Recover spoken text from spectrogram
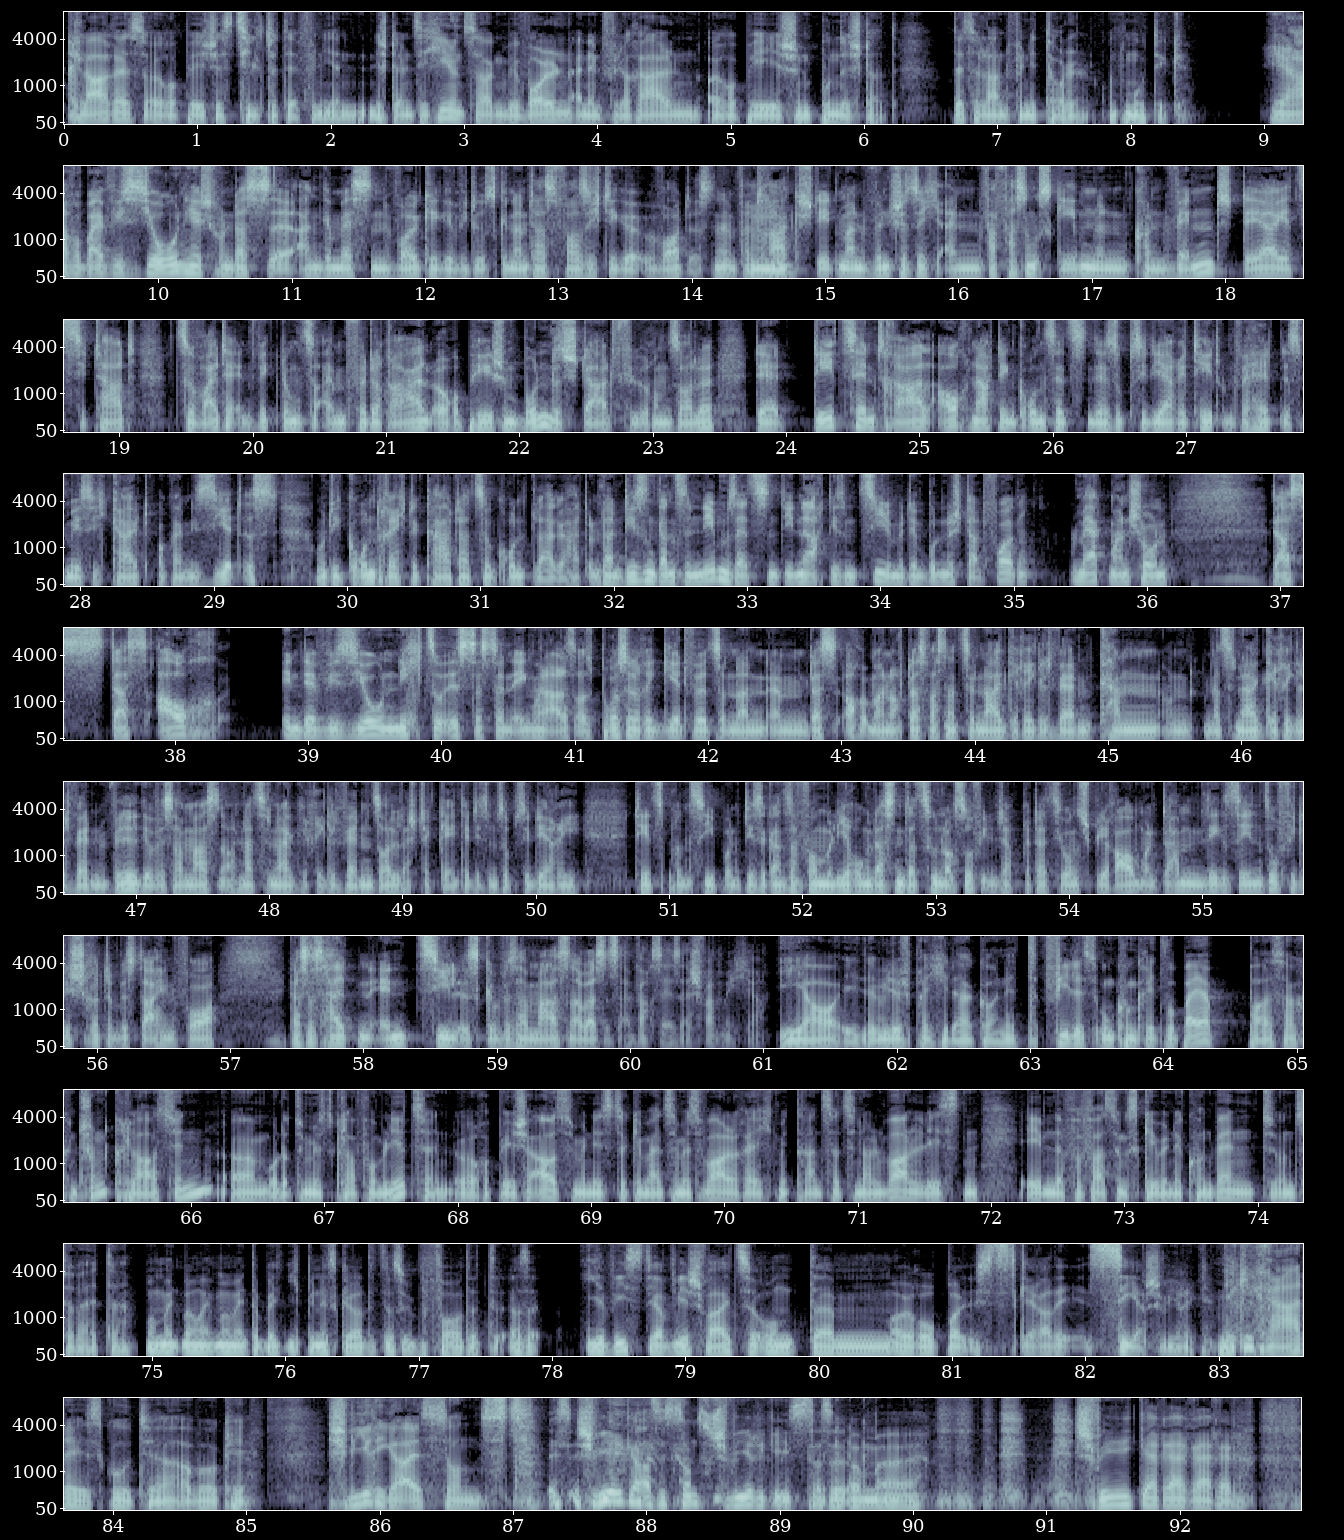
klares europäisches Ziel zu definieren. Die stellen sich hin und sagen, wir wollen einen föderalen europäischen Bundesstaat. Das Land finde ich toll und mutig. Ja, wobei Vision hier schon das äh, angemessen wolkige, wie du es genannt hast, vorsichtige Wort ist. Ne? Im Vertrag mhm. steht, man wünsche sich einen verfassungsgebenden Konvent, der jetzt Zitat zur Weiterentwicklung zu einem föderalen europäischen Bundesstaat führen solle, der dezentral auch nach den Grundsätzen der Subsidiarität und Verhältnismäßigkeit organisiert ist und die Grundrechtecharta zur Grundlage hat. Und an diesen ganzen Nebensätzen, die nach diesem Ziel mit dem Bundesstaat folgen, merkt man schon, dass das auch in der Vision nicht so ist, dass dann irgendwann alles aus Brüssel regiert wird, sondern ähm, dass auch immer noch das, was national geregelt werden kann und national geregelt werden will, gewissermaßen auch national geregelt werden soll. Das steckt ja hinter diesem Subsidiaritätsprinzip und diese ganzen Formulierungen lassen dazu noch so viel Interpretationsspielraum und haben gesehen so viele Schritte bis dahin vor, dass es halt ein Endziel ist gewissermaßen, aber es ist einfach sehr, sehr schwammig, ja. Ja, ich widerspreche da gar nicht. Vieles unkonkret, wobei ja paar Sachen schon klar sind ähm, oder zumindest klar formuliert sind. Europäischer Außenminister, gemeinsames Wahlrecht mit transnationalen Wahllisten, eben der verfassungsgebende Konvent und so weiter. Moment, Moment, Moment, aber ich bin jetzt gerade etwas überfordert. Also ihr wisst ja, wir Schweizer und ähm, Europa ist gerade sehr schwierig. Ja, gerade ist gut, ja, aber okay. schwieriger als sonst. Es ist schwieriger, als es sonst schwierig ist. Also ähm, äh, schwieriger.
